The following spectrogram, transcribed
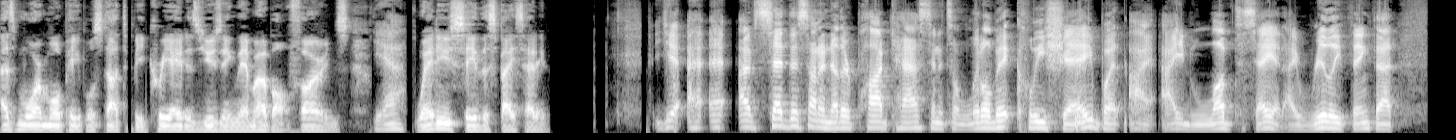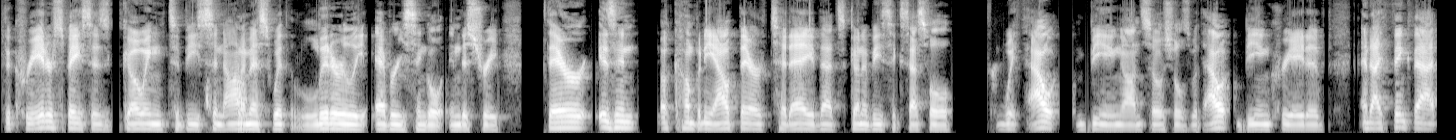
as more and more people start to be creators using their mobile phones. Yeah. Where do you see the space heading? Yeah, I, have said this on another podcast, and it's a little bit cliche, but I I love to say it. I really think that the creator space is going to be synonymous with literally every single industry. There isn't a company out there today that's going to be successful without being on socials, without being creative. And I think that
